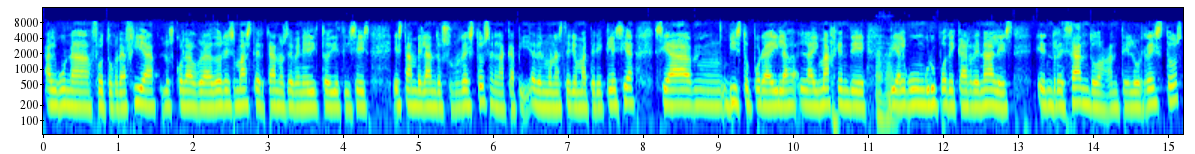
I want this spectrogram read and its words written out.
alguna fotografía. Los colaboradores más cercanos de Benedicto XVI están velando sus restos en la capilla del monasterio Mater Ecclesia. Se ha mm, visto por ahí la, la imagen de, de, algún grupo de cardenales en, rezando ante los restos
